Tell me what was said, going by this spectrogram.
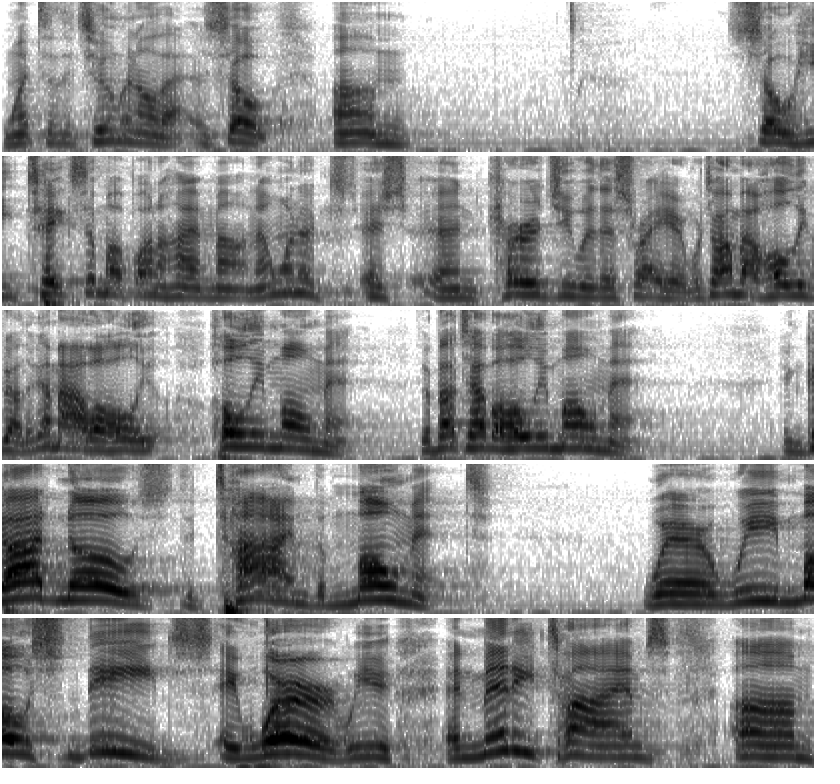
went to the tomb, and all that. So, um, so he takes them up on a high mountain. I want to encourage you with this right here. We're talking about holy ground. They're going to have a holy, holy moment. They're about to have a holy moment. And God knows the time, the moment where we most needs a word. We and many times um,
